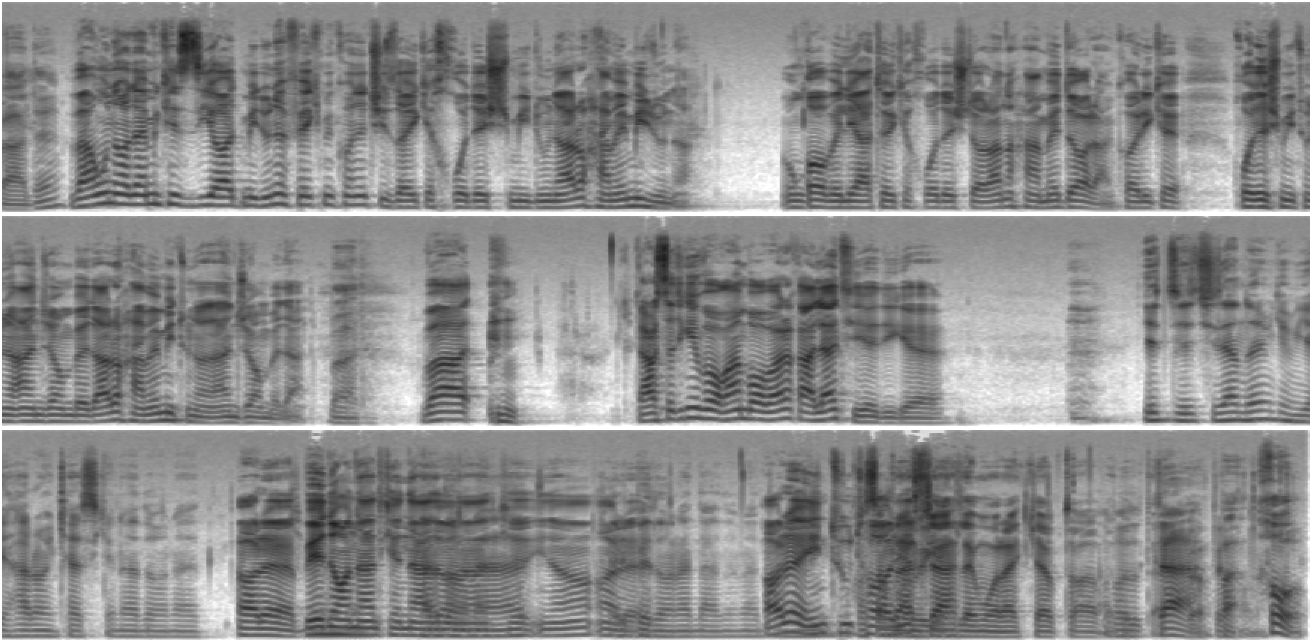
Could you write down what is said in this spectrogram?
بله. و اون آدمی که زیاد می‌دونه فکر می‌کنه چیزهایی که خودش می‌دونه رو همه می‌دونن. اون قابلیت هایی که خودش دارن و همه دارن. کاری که خودش می‌تونه انجام بده رو همه می‌تونن انجام بدن. بله. و در که این واقعا باور غلطیه دیگه. یه چیزی هم داریم که میگه هر آن کس که نداند. آره بداند که نداند که اینا آره. بداند نداند. آره این تو تاریخ جهل مرکب تا خب.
